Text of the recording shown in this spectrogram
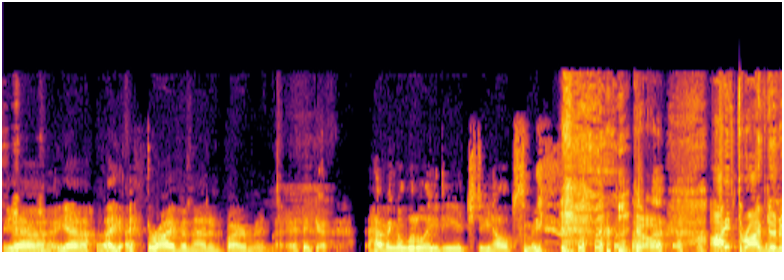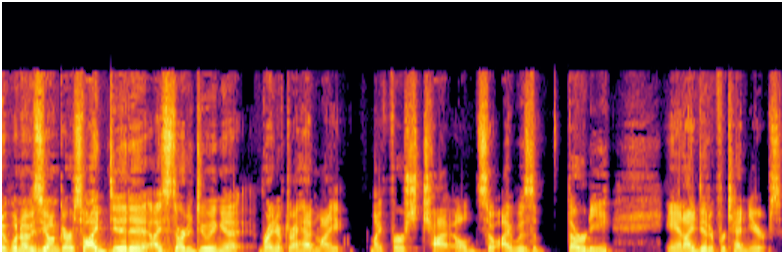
Yeah yeah. I, I, thrive in that environment. I think having a little ADHD helps me. there you go. I thrived in it when I was younger. So I did it. I started doing it right after I had my my first child. So I was 30 and I did it for 10 years.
